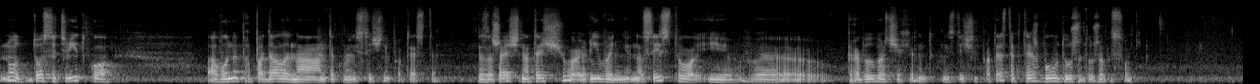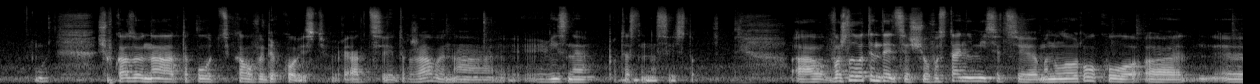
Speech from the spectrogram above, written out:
ну досить рідко вони припадали на антикомуністичні протести, незважаючи на те, що рівень насильства і в е, передвиборчих і антикомуністичних протестах теж був дуже дуже високий. Що вказує на таку цікаву вибірковість реакції держави на різне протестне насильство. Важлива тенденція, що в останні місяці минулого року е, е,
